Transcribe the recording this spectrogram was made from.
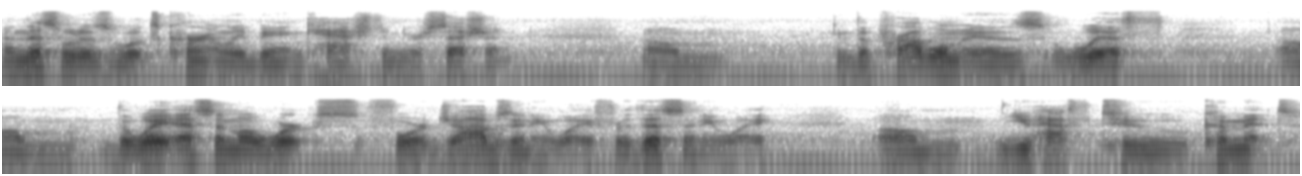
and this one is what's currently being cached in your session. Um, the problem is with um, the way SMO works for jobs anyway, for this anyway, um, you have to commit.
